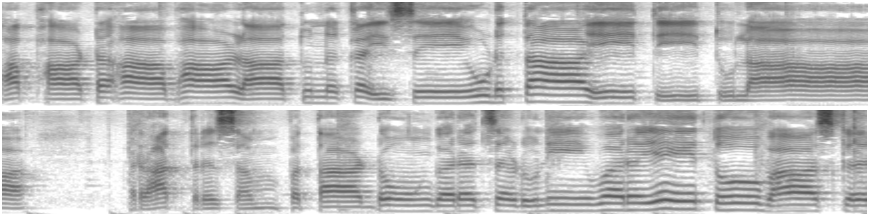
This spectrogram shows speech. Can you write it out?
अफाट आभाळातून कैसे उडता येते तुला? रात्र संपता डोंगर चढुनी वर येतो भास्कर.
